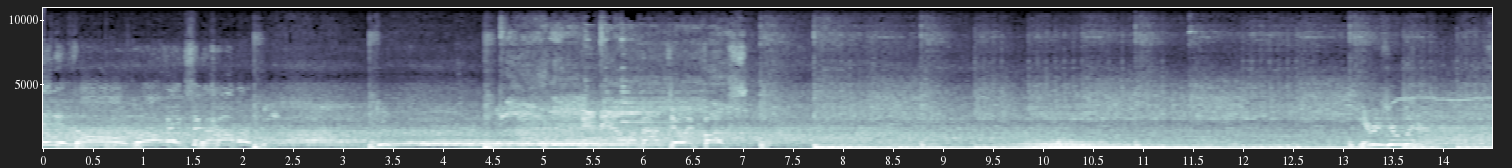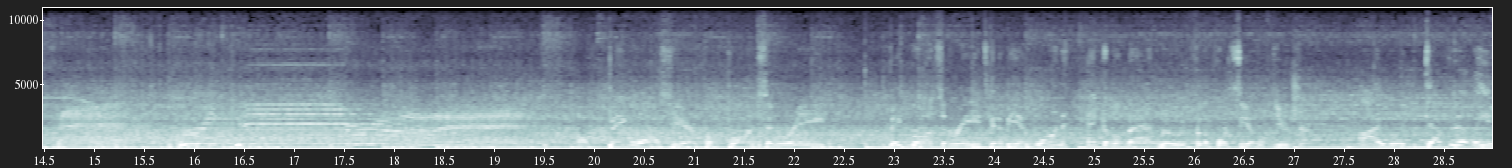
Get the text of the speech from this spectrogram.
It is all Rollins The now. cover. Bronson Reed. Big Bronson Reed's going to be in one heck of a bad mood for the foreseeable future. I would definitely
